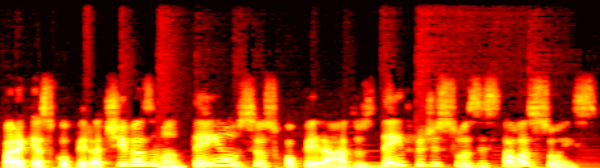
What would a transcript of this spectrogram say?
para que as cooperativas mantenham os seus cooperados dentro de suas instalações.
